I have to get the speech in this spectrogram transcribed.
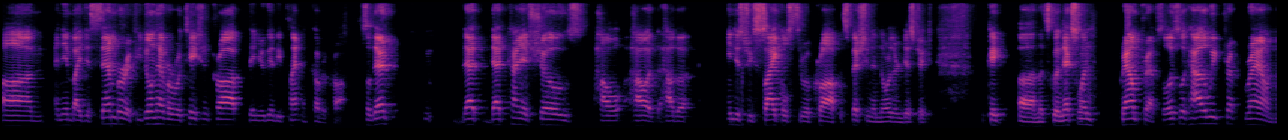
Um, and then by December, if you don't have a rotation crop, then you're going to be planting a cover crop. So that that that kind of shows how how how the industry cycles through a crop, especially in the northern district. Okay, um, let's go next one ground prep. So let's look, how do we prep ground?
